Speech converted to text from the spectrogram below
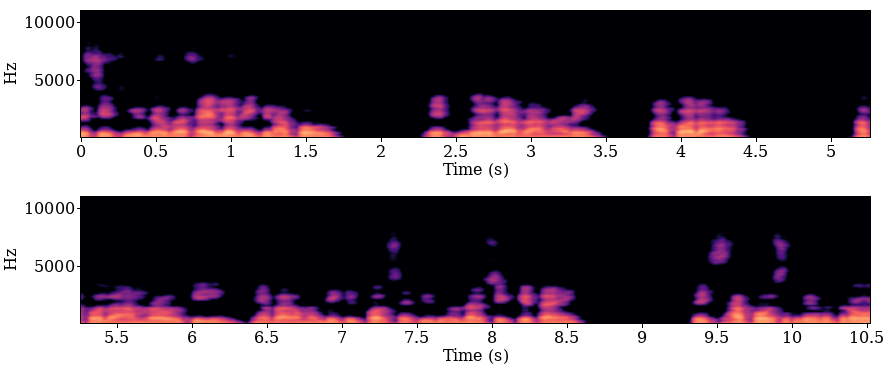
तसेच विदर्भ साईडला देखील हा पाऊस जोरदार राहणार आहे. अकोला अकोला अमरावती या भागामध्ये देखील पावसाची जोरदार शक्यता आहे. तसेच हा पाऊस मित्र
